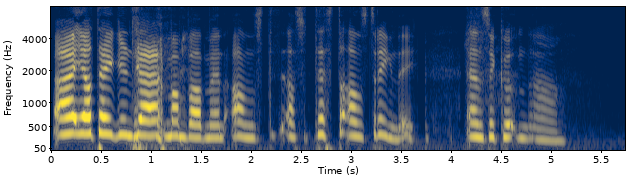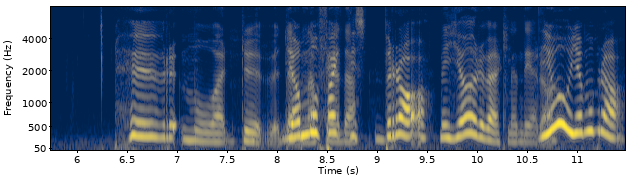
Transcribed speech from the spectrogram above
Nej jag tänker inte, man bara men anst- alltså, testa ansträng dig. En sekund. Ja. Hur mår du denna Jag mår fredag? faktiskt bra. Men gör du verkligen det då? Jo, jag mår bra.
